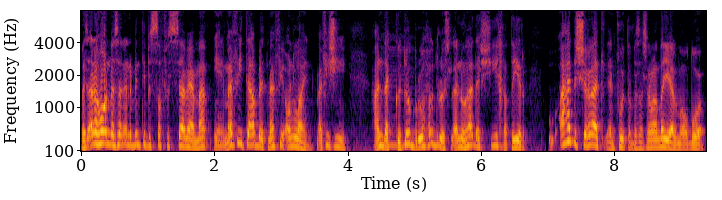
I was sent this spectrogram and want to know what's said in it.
بس أنا هون مثلا أنا بنتي بالصف السابع ما يعني ما في تابلت ما في اونلاين ما في شيء عندك كتب روح ادرس لأنه هذا الشيء خطير وأحد الشغلات اللي نفوتها بس عشان ما نضيع الموضوع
